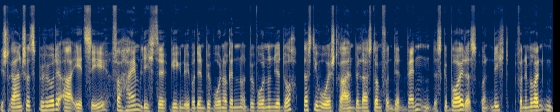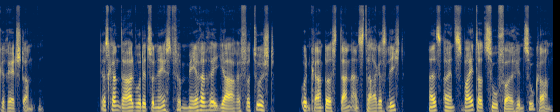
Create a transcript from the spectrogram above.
Die Strahlenschutzbehörde AEC verheimlichte gegenüber den Bewohnerinnen und Bewohnern jedoch, dass die hohe Strahlenbelastung von den Wänden des Gebäudes und nicht von dem Röntgengerät stammten. Der Skandal wurde zunächst für mehrere Jahre vertuscht und kam erst dann ans Tageslicht, als ein zweiter Zufall hinzukam.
